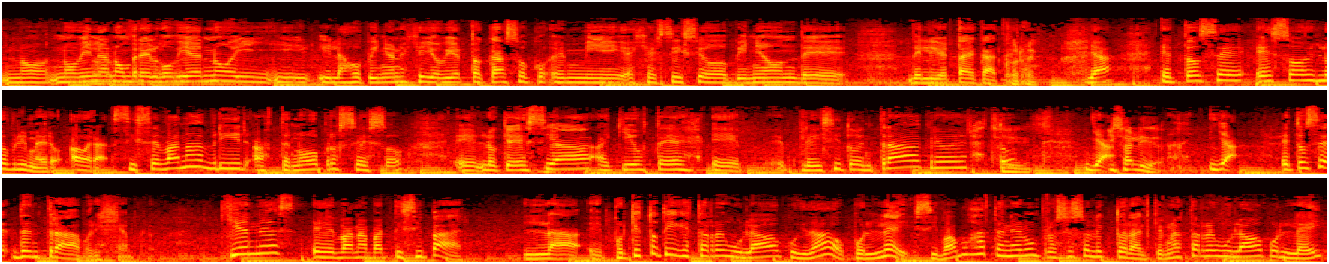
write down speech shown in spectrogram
no, no vine a nombre del gobierno y, las opiniones que yo vierto acaso en mi ejercicio de opinión de, libertad de cátedra. Correcto. ¿Ya? Entonces, eso es lo primero. Ahora, si se van a abrir a este nuevo proceso, eh, lo que decía aquí ustedes, eh, plebiscito de entrada, creo era esto. Sí. Ya. Y salida. Ya. Entonces, de entrada, por ejemplo. ¿Quiénes eh, van a participar? La, eh, porque esto tiene que estar regulado, cuidado, por ley. Si vamos a tener un proceso electoral que no está regulado por ley,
